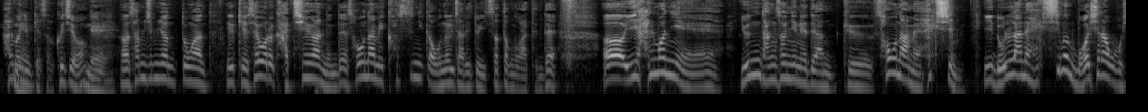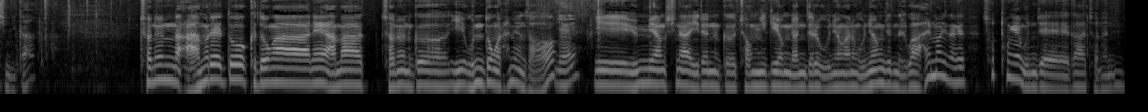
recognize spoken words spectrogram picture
할머님께서 네. 그죠? 네. 어, 30년 동안 이렇게 세월을 같이 해왔는데 서운함이 컸으니까 오늘 자리도 있었던 것 같은데 어, 이 할머니의 윤 당선인에 대한 그 서운함의 핵심, 이 논란의 핵심은 무엇이라고 보십니까? 저는 아무래도 그 동안에 아마 저는 그 이 운동을 하면서 예. 이 윤미향 씨나 이런 그 정의기억 연대를 운영하는 운영진들과 할머니들의 소통의 문제가 저는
